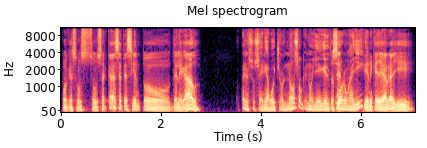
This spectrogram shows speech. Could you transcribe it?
porque son, son cerca de 700 delegados. Pero eso sería bochornoso que no llegue el quórum allí. Tiene que llegar allí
